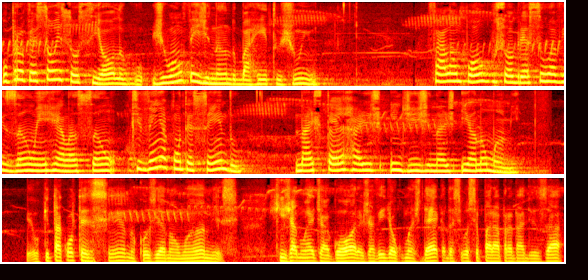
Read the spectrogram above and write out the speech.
O professor e sociólogo João Ferdinando Barreto Júnior Fala um pouco sobre a sua visão em relação ao que vem acontecendo nas terras indígenas Yanomami. O que está acontecendo com os Yanomamis, que já não é de agora, já vem de algumas décadas, se você parar para analisar,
